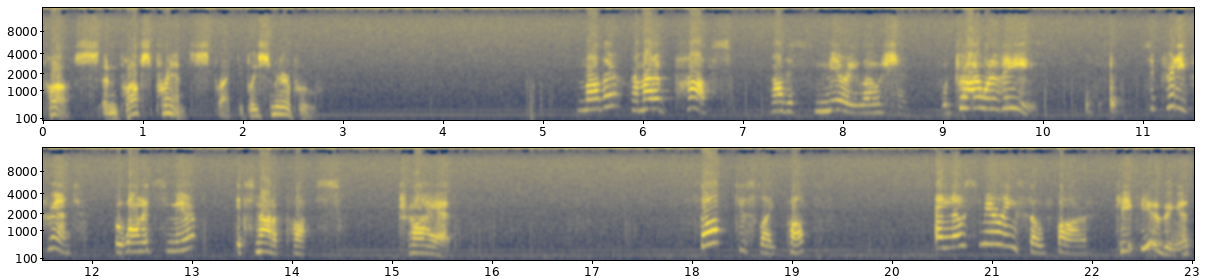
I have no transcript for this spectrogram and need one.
Puffs and Puffs prints, practically smear-proof. Mother, I'm out of puffs. And all this smeary lotion. Well, try one of these. It's a pretty print, but won't it smear? It's not a puffs. Try it. Soft just like puffs. And no smearing so far. Keep using it.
